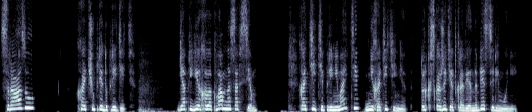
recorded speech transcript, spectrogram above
«Сразу хочу предупредить. Я приехала к вам насовсем. Хотите — принимайте, не хотите — нет. Только скажите откровенно, без церемоний.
